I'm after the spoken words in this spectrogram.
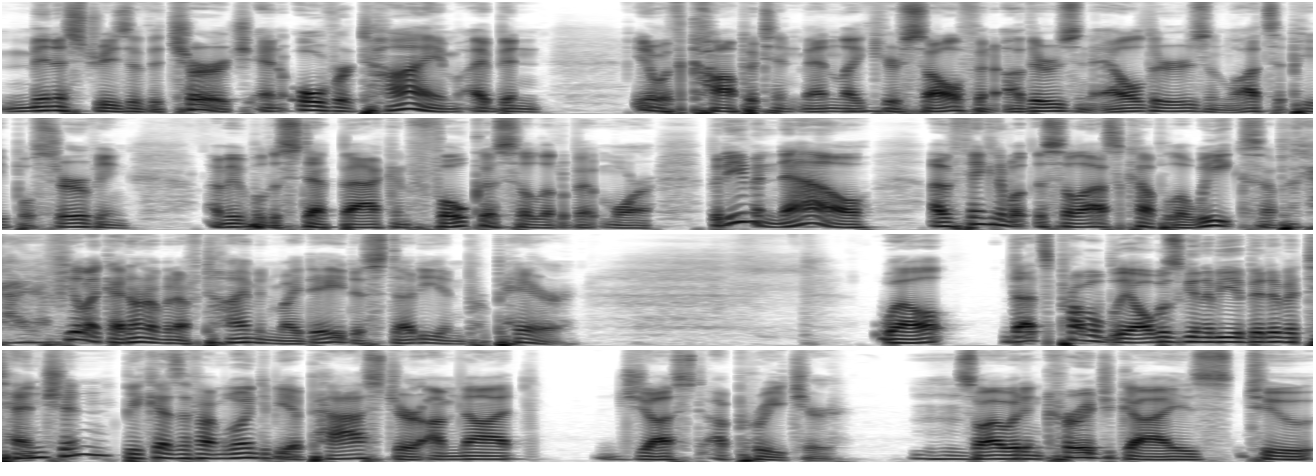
ministries of the church, and over time, I've been you know, with competent men like yourself and others and elders and lots of people serving, I'm able to step back and focus a little bit more. But even now, I'm thinking about this the last couple of weeks. I'm like, I feel like I don't have enough time in my day to study and prepare. Well, that's probably always going to be a bit of a tension because if I'm going to be a pastor, I'm not just a preacher. Mm-hmm. So I would encourage guys to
